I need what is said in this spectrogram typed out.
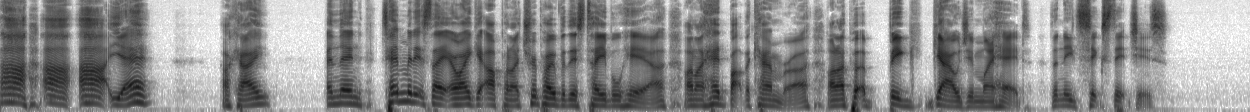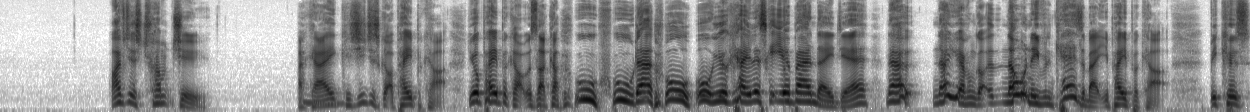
Ah, ah, ah, yeah. Okay. And then 10 minutes later, I get up and I trip over this table here and I headbutt the camera and I put a big gouge in my head that needs six stitches. I've just trumped you. Okay, because you just got a paper cut. Your paper cut was like a ooh ooh that ooh ooh you okay? Let's get you a band aid. Yeah. No, no, you haven't got. No one even cares about your paper cut because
